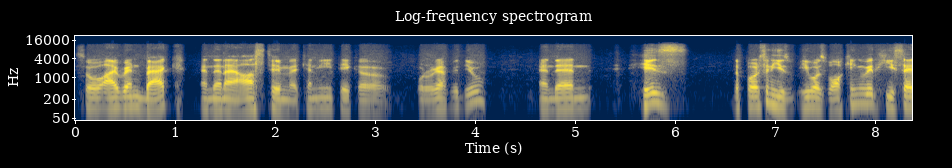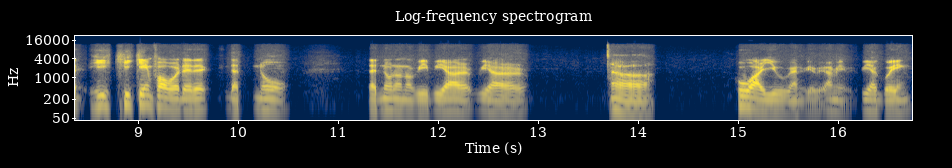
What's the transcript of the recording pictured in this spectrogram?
So I went back, and then I asked him, "Can we take a photograph with you?" And then his the person he's, he was walking with, he said he he came forward at it, that no, that no no no we we are we are, uh, who are you? And we, I mean we are going.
